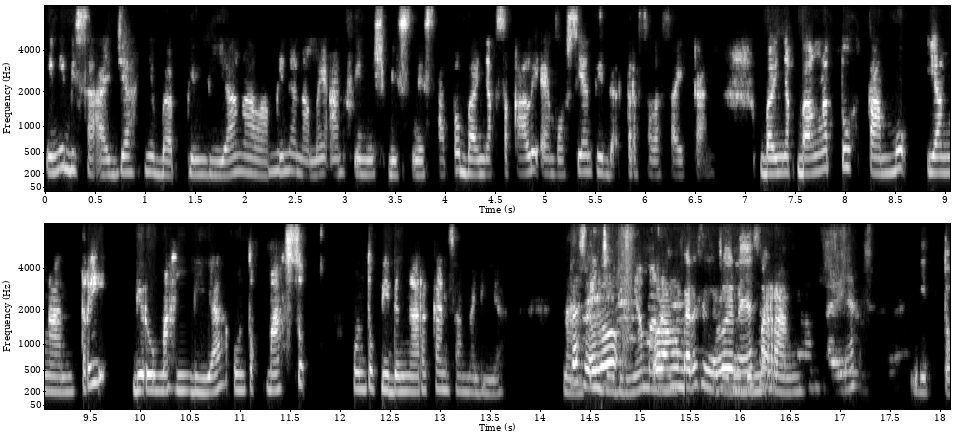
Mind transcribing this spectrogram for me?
ini bisa aja nyebabin dia ngalamin yang namanya unfinished business atau banyak sekali emosi yang tidak terselesaikan. Banyak banget tuh tamu yang ngantri di rumah dia untuk masuk untuk didengarkan sama dia. Nah, Terus jadinya malah orang beresin dulu jadi bumerang. Gitu.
